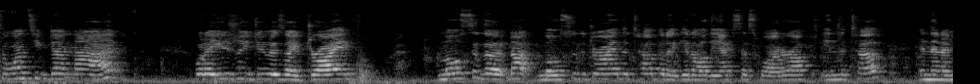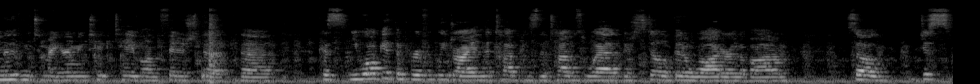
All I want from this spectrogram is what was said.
So once you've done that, what I usually do is I dry most of the, not most of the dry in the tub, but I get all the excess water off in the tub and then I move them to my grooming table and finish the, the because you won't get them perfectly dry in the tub because the tub's wet. There's still a bit of water in the bottom. So just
